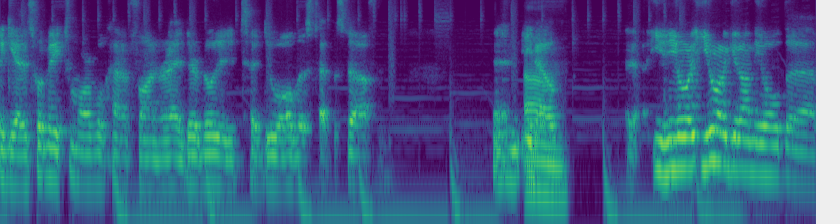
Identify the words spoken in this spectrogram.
again it's what makes marvel kind of fun right their ability to do all this type of stuff and you know Um, you, you don't want you don't want to get on the old uh,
